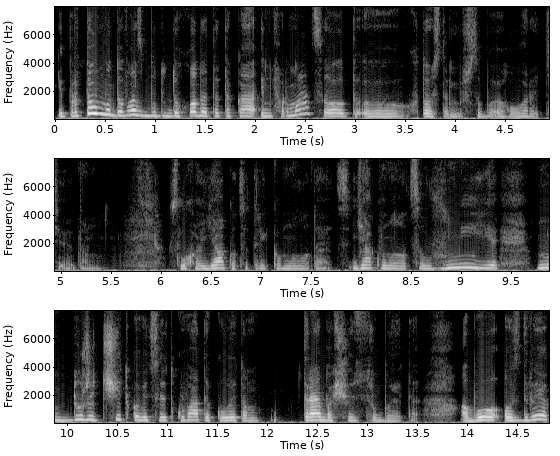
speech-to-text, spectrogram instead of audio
І при тому до вас буде доходити така інформація, от е, хтось там між собою говорить е, там. Слухай, як оце трійка молодець, як вона це вміє ну, дуже чітко відслідкувати, коли там треба щось зробити. Або ось диви,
